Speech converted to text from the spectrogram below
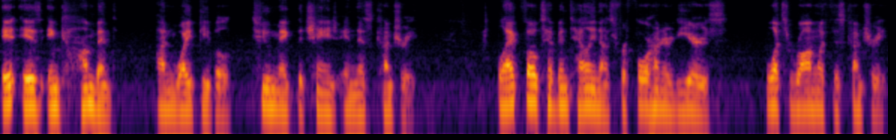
It is incumbent on white people to make the change in this country. Black folks have been telling us for 400 years what's wrong with this country.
